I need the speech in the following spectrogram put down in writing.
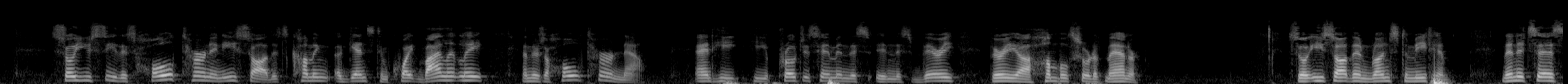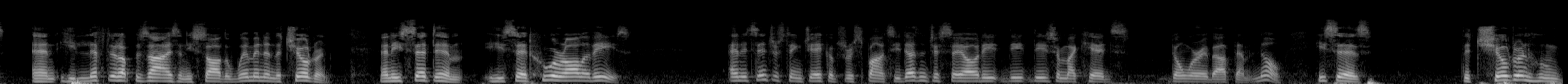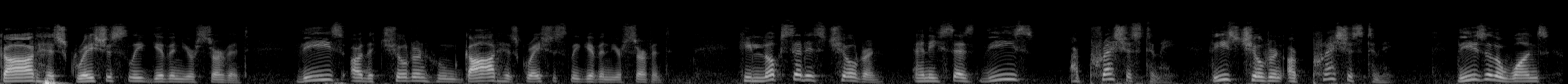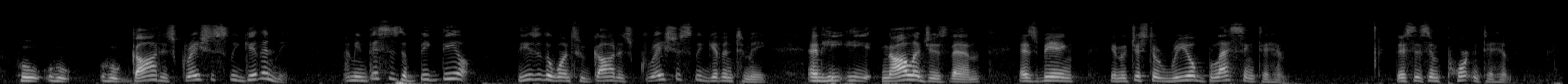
So you see this whole turn in Esau that's coming against him quite violently, and there's a whole turn now and he, he approaches him in this, in this very, very uh, humble sort of manner. So Esau then runs to meet him. Then it says, and he lifted up his eyes and he saw the women and the children. And he said to him, he said, who are all of these? And it's interesting, Jacob's response. He doesn't just say, oh, these are my kids. Don't worry about them. No. He says, the children whom God has graciously given your servant. These are the children whom God has graciously given your servant. He looks at his children and he says, These are precious to me. These children are precious to me. These are the ones who, who, who God has graciously given me. I mean, this is a big deal. These are the ones who God has graciously given to me. And he, he acknowledges them as being, you know, just a real blessing to him. This is important to him.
